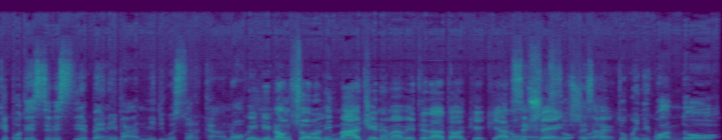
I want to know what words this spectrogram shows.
che potesse vestire bene i panni di questo arcano. Quindi non solo l'immagine, ma avete dato anche che hanno un senso. eh. Esatto, quindi quando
